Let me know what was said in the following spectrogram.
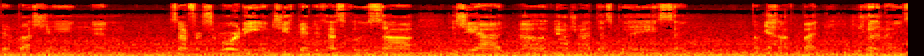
been rushing and stuff for sorority, and she's been to Tuscaloosa. So she had, oh, have y'all tried this place and a bunch Yeah. of stuff. But she's really nice.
